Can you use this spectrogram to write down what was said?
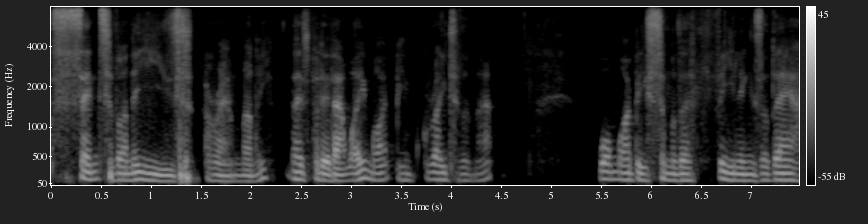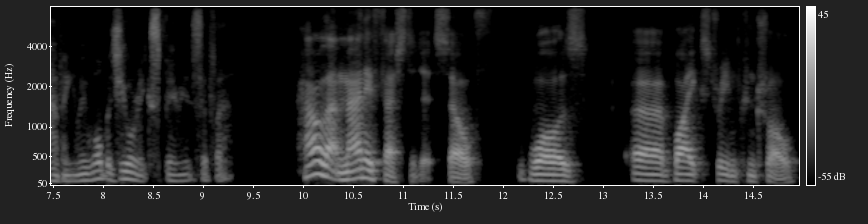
sense of unease around money. Let's put it that way. Might be greater than that what might be some of the feelings that they're having? I mean, what was your experience of that? How that manifested itself was uh, by extreme control.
